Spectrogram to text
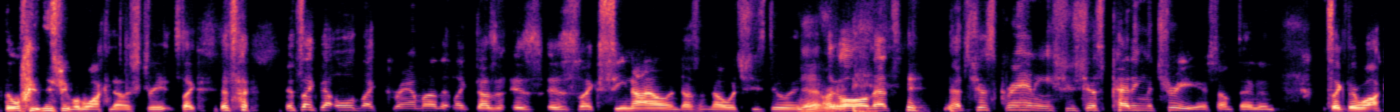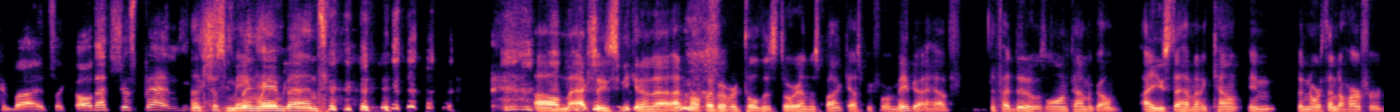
the these people walking down the street it's like it's it's like that old like grandma that like doesn't is is like senile and doesn't know what she's doing Yeah, It's like oh that's that's just granny she's just petting the tree or something and it's like they're walking by it's like oh that's just ben He That's just mainland Ben. Um, actually, speaking of that, I don't know if I've ever told this story on this podcast before. Maybe I have. If I did, it was a long time ago. I used to have an account in the north end of Hartford,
